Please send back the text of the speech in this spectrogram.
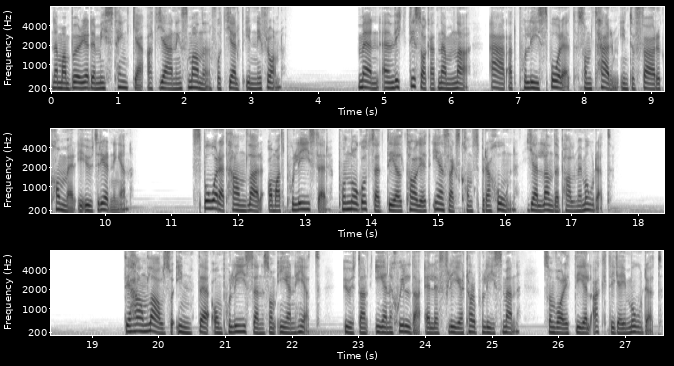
när man började misstänka att gärningsmannen fått hjälp inifrån. Men en viktig sak att nämna är att polisspåret som term inte förekommer i utredningen. Spåret handlar om att poliser på något sätt deltagit i en slags konspiration gällande Palmemordet. Det handlar alltså inte om polisen som enhet utan enskilda eller flertal polismän som varit delaktiga i mordet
